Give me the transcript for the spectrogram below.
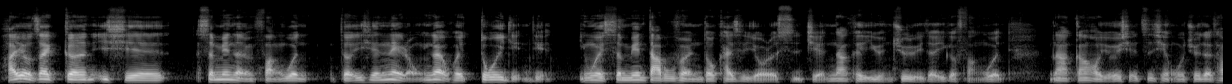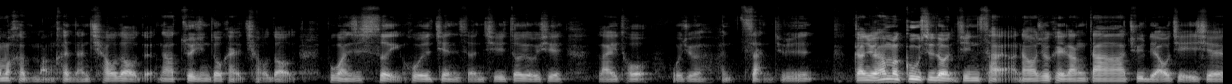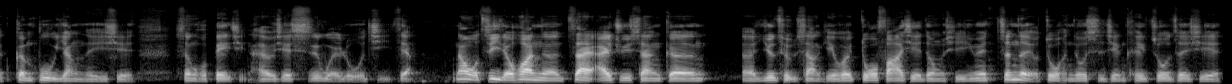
还有在跟一些身边的人访问的一些内容，应该也会多一点点。因为身边大部分人都开始有了时间，那可以远距离的一个访问，那刚好有一些之前我觉得他们很忙很难敲到的，那最近都开始敲到了，不管是摄影或者健身，其实都有一些来头，我觉得很赞，就是感觉他们故事都很精彩啊，然后就可以让大家去了解一些更不一样的一些生活背景，还有一些思维逻辑这样。那我自己的话呢，在 IG 上跟呃，YouTube 上也会多发一些东西，因为真的有多很多时间可以做这些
